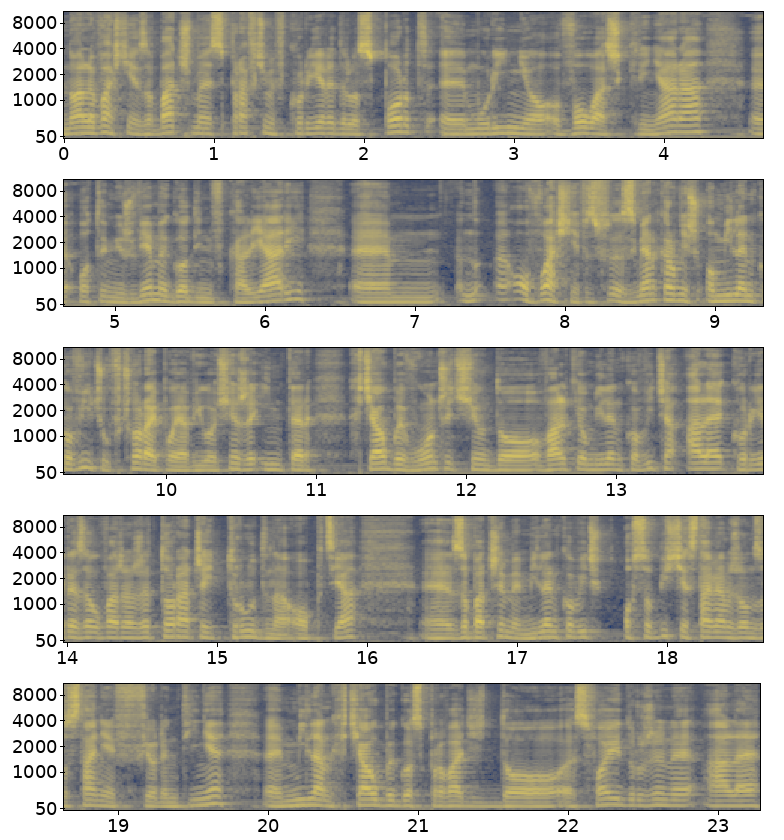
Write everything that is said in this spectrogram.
No ale właśnie, zobaczmy, sprawdźmy w Corriere dello Sport. E, Mourinho woła Skriniara, e, o tym już wiemy, Godin w Cagliari. No, o właśnie, wzmianka również o Milenkowiczu. Wczoraj pojawiło się, że Inter chciałby włączyć się do walki o Milenkowicza, ale Corriere zauważa, że to raczej trudna opcja. Zobaczymy. Milenkowicz, osobiście stawiam, że on zostanie w Fiorentinie. Milan chciałby go sprowadzić do swojej drużyny, ale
